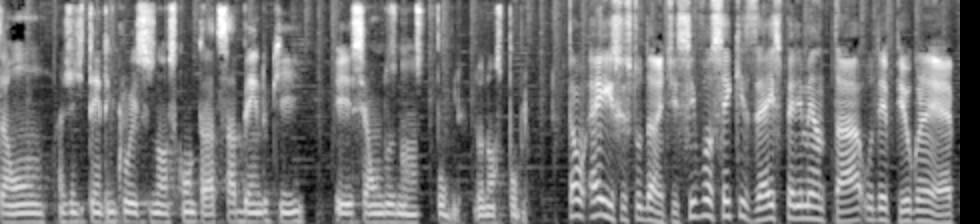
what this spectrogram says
Então, a gente tenta incluir isso nos nossos contratos, sabendo que esse é um dos nossos público, do nosso público. Então, é isso, estudante. Se você quiser experimentar o The Pilgrim App,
